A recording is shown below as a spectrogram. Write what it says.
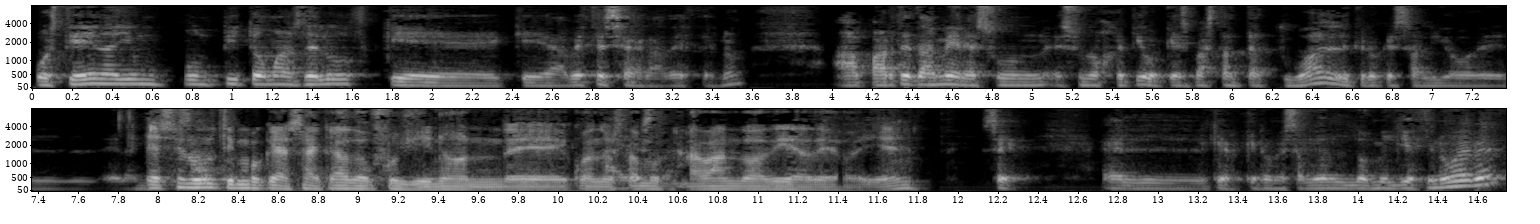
pues tienen ahí un puntito más de luz que, que a veces se agradece, ¿no? Aparte también es un, es un objetivo que es bastante actual, creo que salió el, el año Es el último que ha sacado Fujinon de cuando ahí estamos está. grabando a día de hoy, ¿eh? Sí, el, que creo que salió en el 2019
